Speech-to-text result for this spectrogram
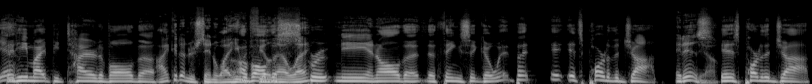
Yeah, That he might be tired of all the I could understand why he would of all feel the that way. scrutiny and all the the things that go with. But it, it's part of the job. It is. Yeah. It is part of the job.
